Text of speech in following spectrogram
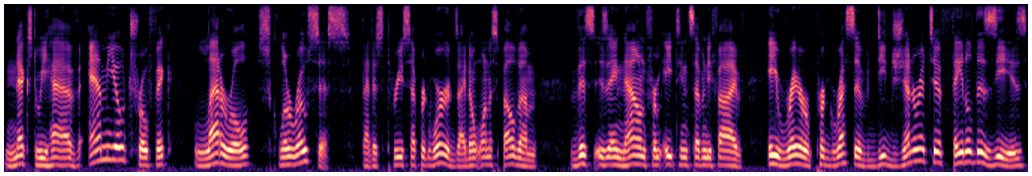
Next, we have amyotrophic lateral sclerosis. That is three separate words. I don't want to spell them. This is a noun from 1875, a rare, progressive, degenerative fatal disease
